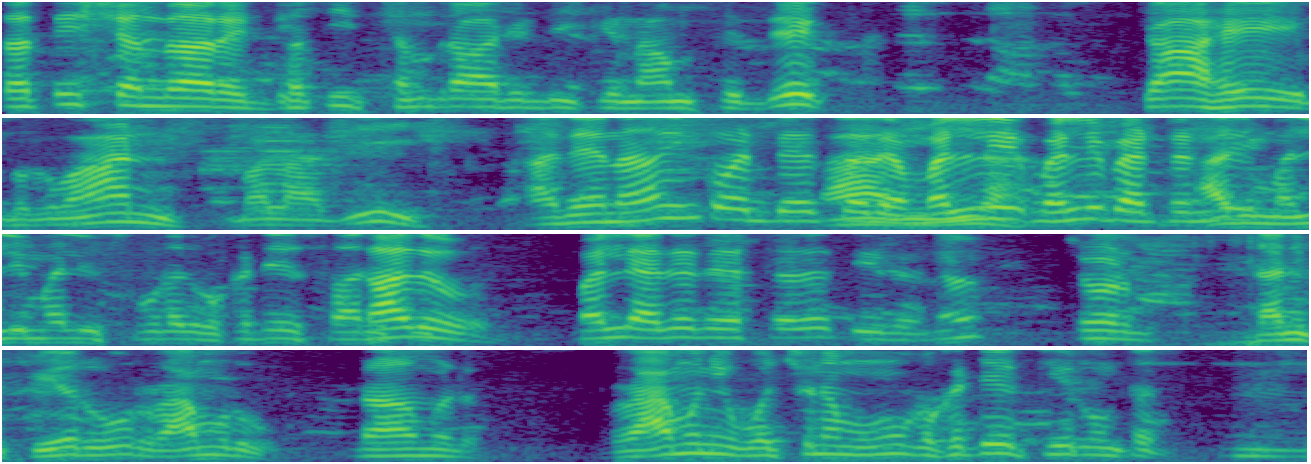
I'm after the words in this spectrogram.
సతీష్ చంద్రారెడ్డి सतीश चंद्रा रेड्डी के नाम से देख क्या है भगवान बालाजी అదేనా ఇంకోటి తెస్తుంది అది మళ్ళీ ఇలా. మళ్ళీ పెట్టండి అది మళ్ళీ మళ్ళీ చూడదు ఒకటేసారి కాదు చూస్తుంది. మళ్ళీ అదే తెస్తుందో తీరును చూడదు దాని పేరు రాముడు రాముడు రాముని వచనము ఒకటే తీరు ఉంటది ఉమ్.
